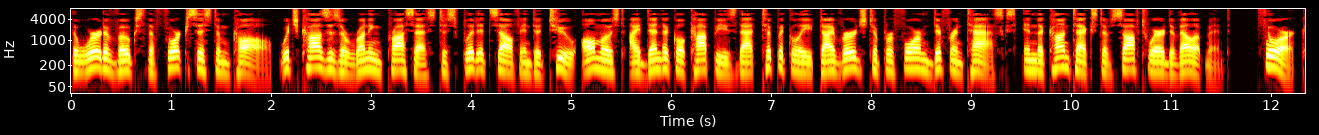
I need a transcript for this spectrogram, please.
the word evokes the fork system call, which causes a running process to split itself into two almost identical copies that typically diverge to perform different tasks. In the context of software development, fork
